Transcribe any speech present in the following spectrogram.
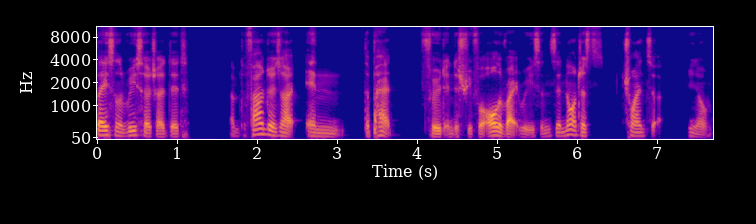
based on the research I did, um, the founders are in the pet food industry for all the right reasons. They're not just trying to, you know,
